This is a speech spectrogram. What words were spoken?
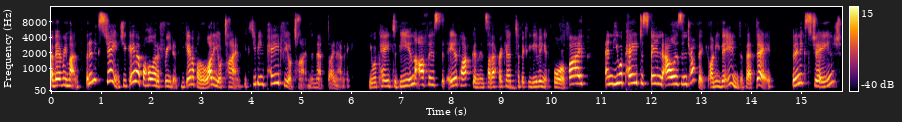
of every month. But in exchange, you gave up a whole lot of freedom. You gave up a lot of your time because you're being paid for your time in that dynamic. You were paid to be in the office at eight o'clock, and in South Africa, mm. typically leaving at four or five. And you were paid to spend hours in traffic on either end of that day. But in exchange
